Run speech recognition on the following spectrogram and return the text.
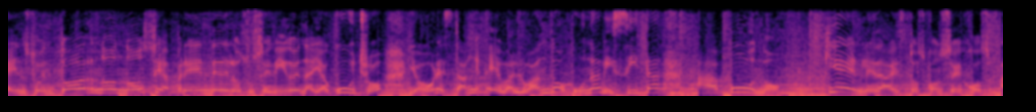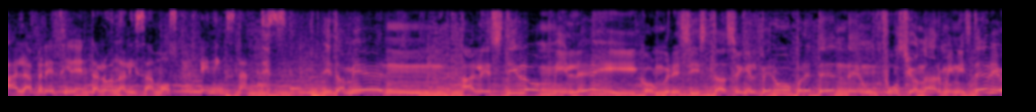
en su entorno no se aprende de lo sucedido en Ayacucho y ahora están evaluando una visita a Puno. ¿Quién le da estos consejos a la presidenta? Lo analizamos en instantes. Y también al estilo Milei, congresistas en el Perú pretenden fusionar ministerios.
